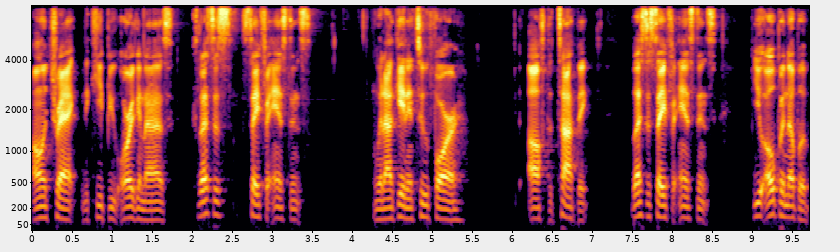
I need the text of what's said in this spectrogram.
on track, to keep you organized. Cause let's just say, for instance, without getting too far off the topic, let's just say, for instance, you open up a,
